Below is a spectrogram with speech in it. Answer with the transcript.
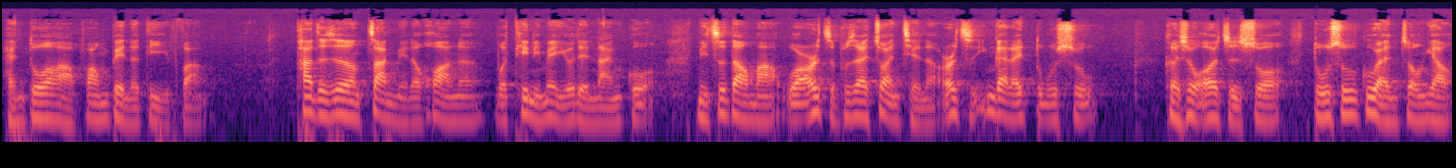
很多啊方便的地方。他的这种赞美的话呢，我听里面有点难过，你知道吗？我儿子不是在赚钱的，儿子应该来读书。可是我儿子说，读书固然重要，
